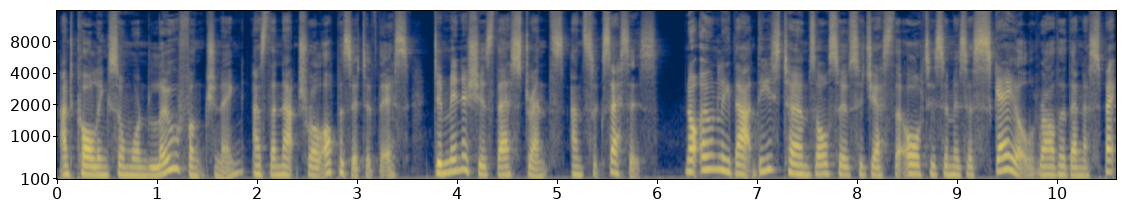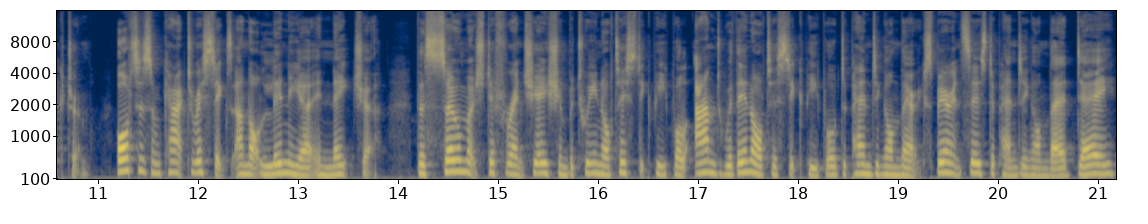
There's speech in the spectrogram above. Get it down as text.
and calling someone low functioning, as the natural opposite of this, diminishes their strengths and successes. Not only that, these terms also suggest that autism is a scale rather than a spectrum. Autism characteristics are not linear in nature. There's so much differentiation between autistic people and within autistic people depending on their experiences, depending on their day.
